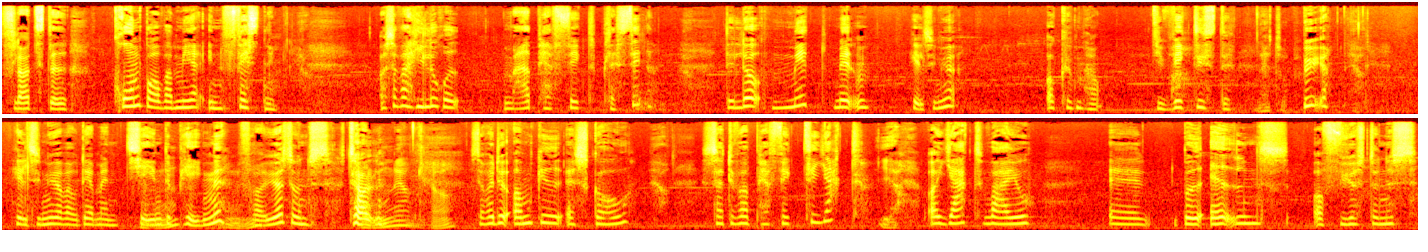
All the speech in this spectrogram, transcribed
flott sted. Kronborg var mer en festning. Og så var Hillerød meget perfekt plassert. Det lå midt mellom Helsingør og København. De viktigste byer. Helsingør var jo der man tjente Mhm. pengene fra Øresundstollen. Ja, ja, Så var det omgivet av skove. Så det var perfekt til jakt. ja. Og jakt var jo øh, både adelens og fyrsternes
